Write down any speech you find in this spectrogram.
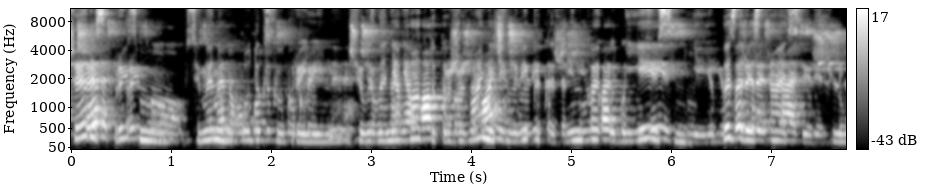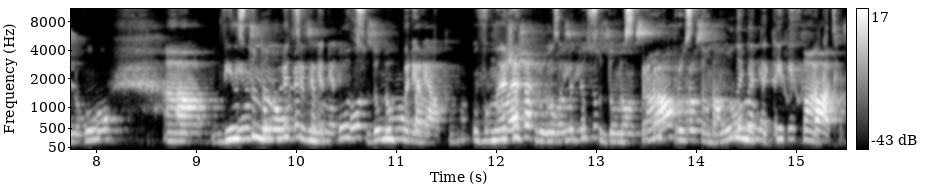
через призму Сімейного кодексу України, що визнання факту проживання чоловіка та жінка однією сім'єю без реєстрації шлюбу. Він встановлюється винятково в судовому порядку в межах розгляду судом справ про встановлення таких фактів.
